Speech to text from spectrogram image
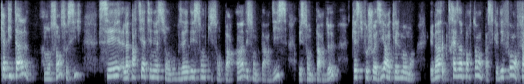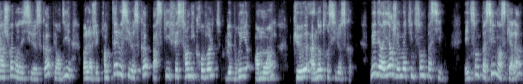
capital, à mon sens aussi, c'est la partie atténuation. Vous avez des sondes qui sont par 1, des sondes par 10, des sondes par 2. Qu'est-ce qu'il faut choisir à quel moment? Eh bien, très important, parce que des fois, on fait un choix dans l'oscilloscope et on dit, voilà, je vais prendre tel oscilloscope parce qu'il fait 100 microvolts de bruit en moins qu'un autre oscilloscope. Mais derrière, je vais mettre une sonde passive. Et une sonde passive, dans ce cas-là,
